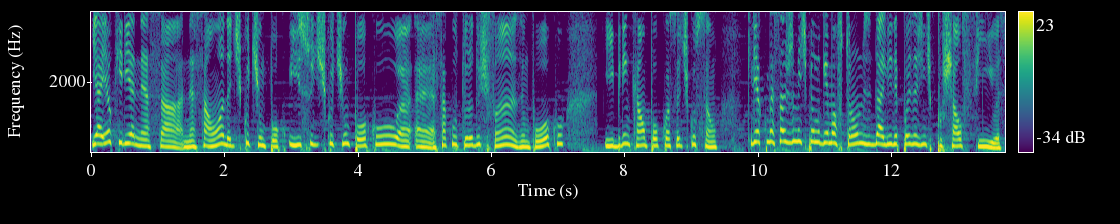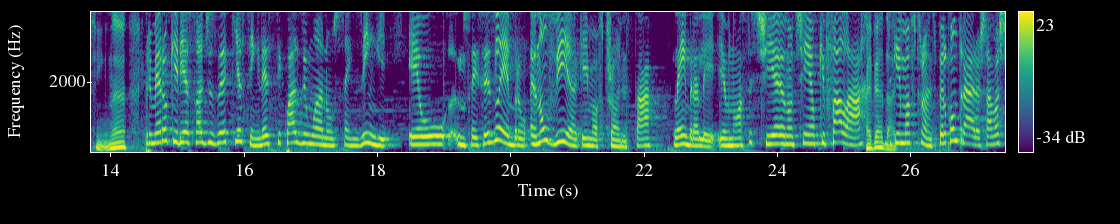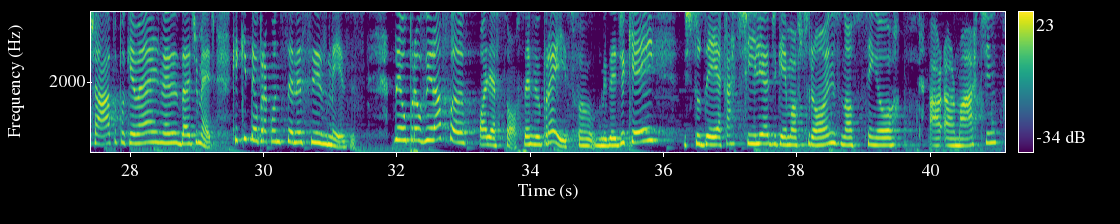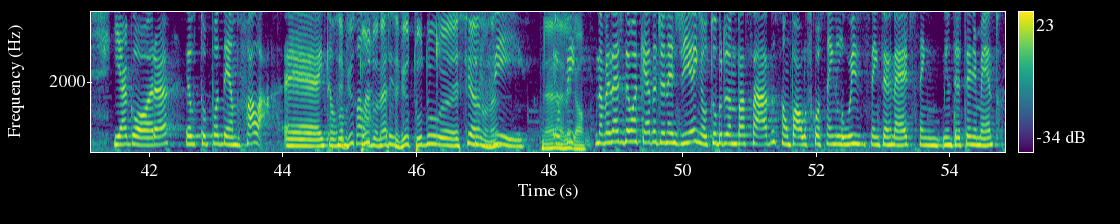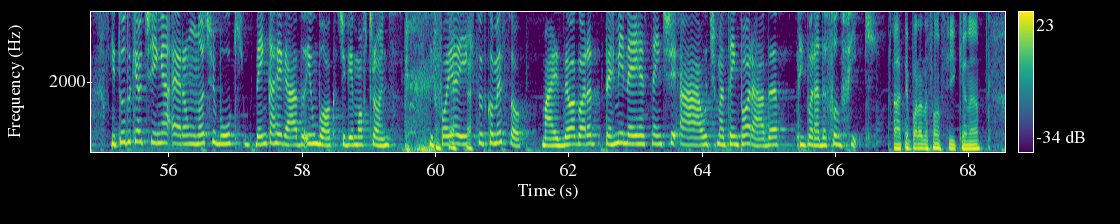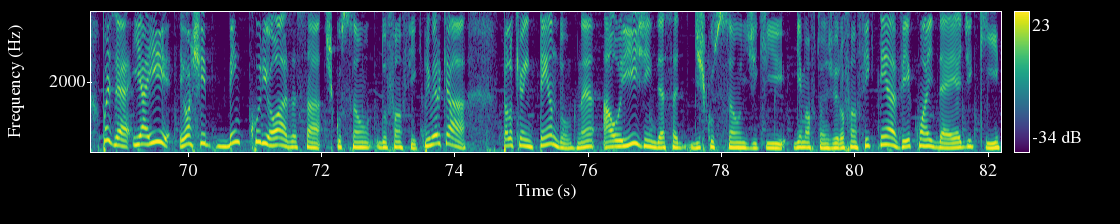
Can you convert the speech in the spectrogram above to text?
E aí eu queria nessa, nessa onda discutir um pouco isso, discutir um pouco é, essa cultura dos fãs, um pouco, e brincar um pouco com essa discussão. Queria começar justamente pelo Game of Thrones e dali depois a gente puxar o fio, assim, né? Primeiro eu queria só dizer que, assim, nesse quase um ano sem Zing, eu. Não sei se vocês lembram, eu não via Game of Thrones, tá? Lembra, Lê? Eu não assistia, eu não tinha o que falar é de Game of Thrones. Pelo contrário, eu achava chato porque né, é Idade Média. O que, que deu para acontecer nesses meses? Deu para eu virar fã. Olha só, serviu para isso. Me dediquei, estudei a cartilha de Game of Thrones, Nosso Senhor R. R. Martin, e agora eu tô podendo falar. É, então Você vamos viu falar tudo, né? Você viu tudo esse ano, vi. né? Vi. É, eu vi. legal. Na verdade, deu uma queda de energia em outubro do ano passado. São Paulo ficou sem luz, sem internet, sem entretenimento. E tudo que eu tinha era um notebook bem carregado e um box de Game of Thrones. E foi aí que tudo começou. Mas eu agora terminei recente a última temporada, temporada fanfic. A temporada fanfic, né? Pois é, e aí eu achei bem curiosa essa discussão do fanfic. Primeiro que a pelo que eu entendo, né, a origem dessa discussão de que Game of Thrones virou fanfic tem a ver com a ideia de que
